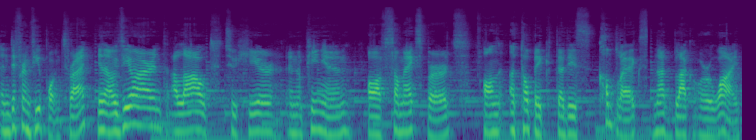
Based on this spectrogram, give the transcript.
and different viewpoints, right? You know, if you aren't allowed to hear an opinion of some experts on a topic that is complex, not black or white,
